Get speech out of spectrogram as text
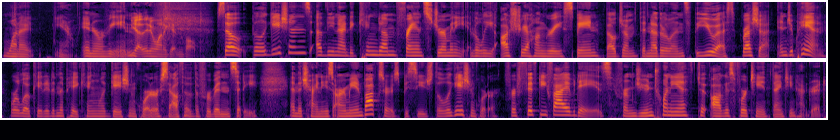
want to, you know, intervene. Yeah, they didn't want to get involved. So, the legations of the United Kingdom, France, Germany, Italy, Austria, Hungary, Spain, Belgium, the Netherlands, the US, Russia, and Japan were located in the Peking legation quarter south of the Forbidden City. And the Chinese army and boxers besieged the legation quarter for 55 days from June 20th to August 14th, 1900.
